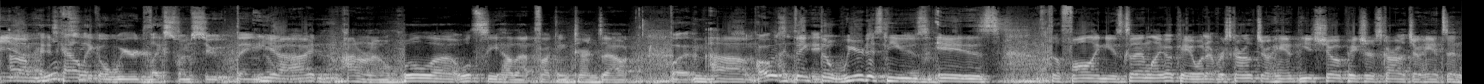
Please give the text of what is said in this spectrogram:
Yeah, Um, it's we'll kind of like a weird like swimsuit thing. Yeah. I, I don't know. We'll uh, we'll see how that fucking turns out. but Um, I think the weirdest news is the falling news because I'm like, okay, whatever. Scarlett Johansson. You show a picture of Scarlett Johansson,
